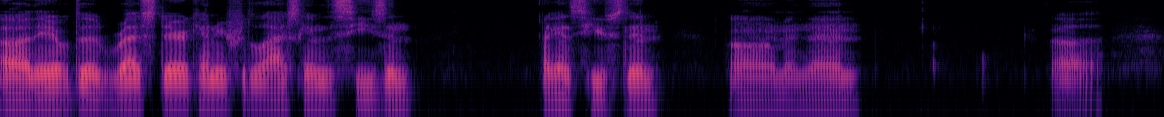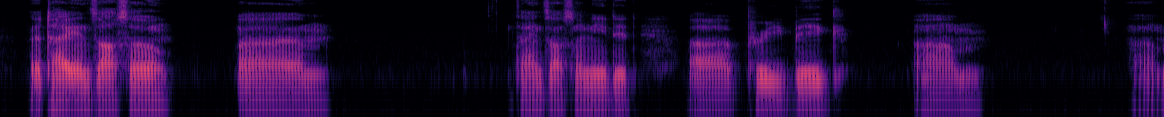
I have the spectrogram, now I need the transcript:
uh, they were able to rest Derrick Henry for the last game of the season against Houston, um, and then uh, the Titans also um, Titans also needed a pretty big, um, um,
